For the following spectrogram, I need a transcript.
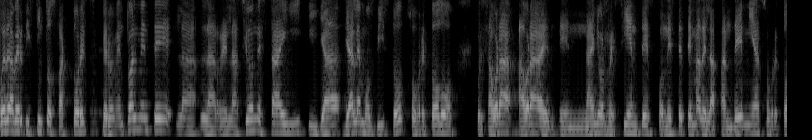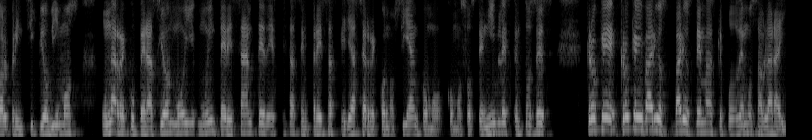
puede haber distintos factores, pero eventualmente la, la, relación está ahí y ya, ya la hemos visto, sobre todo, pues ahora, ahora en, años recientes con este tema de la pandemia, sobre todo al principio vimos una recuperación muy, muy interesante de estas empresas que ya se reconocían como, como sostenibles. Entonces, creo que, creo que hay varios, varios temas que podemos hablar ahí.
